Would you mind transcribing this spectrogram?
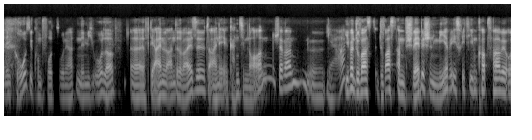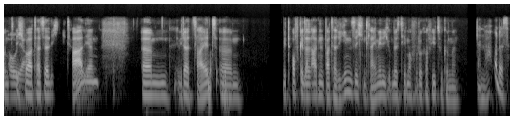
eine große Komfortzone hatten, nämlich Urlaub, äh, auf die eine oder andere Weise. Der eine ganz im Norden, Stefan. Äh, ja. Ivan, du warst, du warst am Schwäbischen Meer, wenn ich es richtig im Kopf habe, und oh, ich ja. war tatsächlich in Italien. Ähm, wieder Zeit, ähm, mit aufgeladenen Batterien sich ein klein wenig um das Thema Fotografie zu kümmern. Dann machen wir das.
